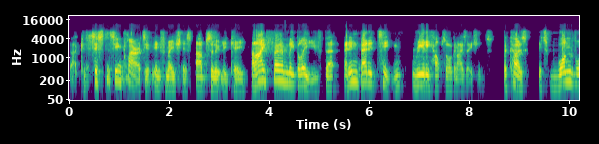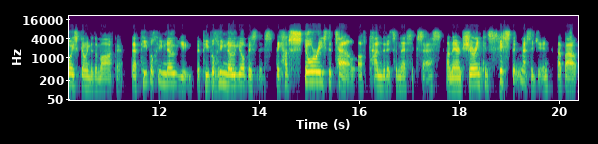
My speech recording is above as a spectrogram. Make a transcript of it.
That consistency and clarity of information is absolutely key. And I firmly believe that an embedded team really helps organizations because it's one voice going to the market. They're people who know you, the people who know your business. They have stories to tell of candidates and their success, and they're ensuring consistent messaging about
